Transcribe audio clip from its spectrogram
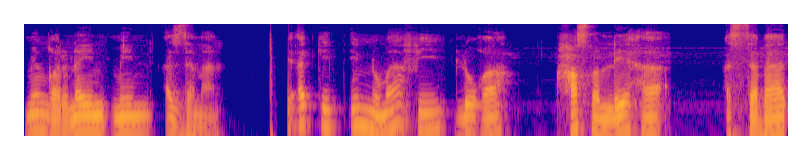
من قرنين من الزمان. يأكد أنه ما في لغة حصل لها الثبات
